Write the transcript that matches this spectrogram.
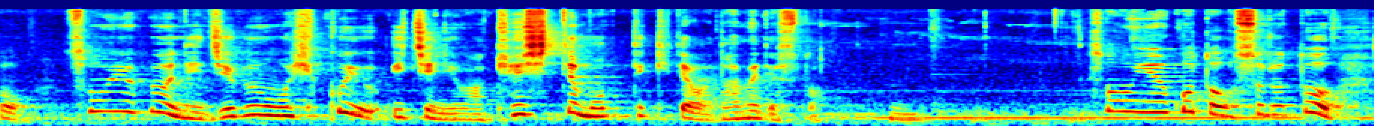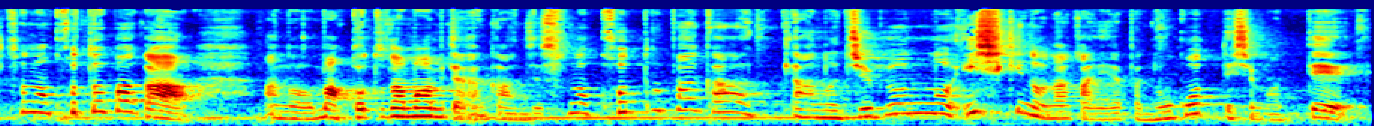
そうそういうふうに自分を低い位置には決して持ってきてはダメですと。うんそういうことをするとその言葉があの、まあ、言霊みたいな感じでその言葉があの自分の意識の中にやっぱ残ってしまって、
